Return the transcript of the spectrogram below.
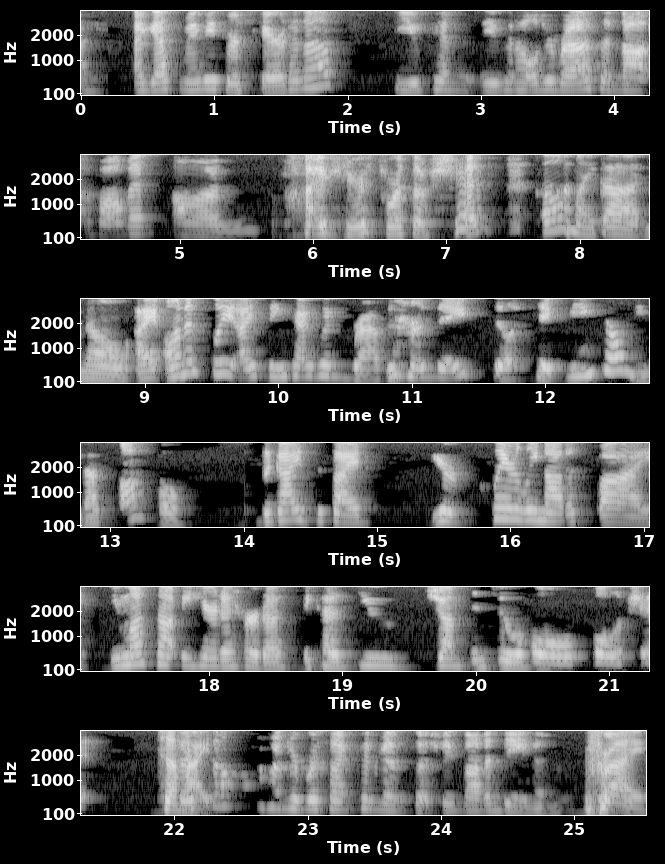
I I guess maybe if you're scared enough, you can you can hold your breath and not vomit on five years worth of shit. Oh my god, no. I honestly, I think I would rather they take me and kill me. That's awful. The guys decide, you're clearly not a spy. You must not be here to hurt us because you jumped into a hole full of shit to They're hide. still 100 percent convinced that she's not a demon. Right.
